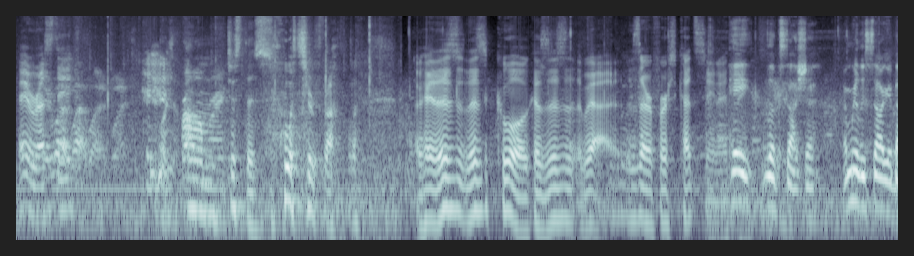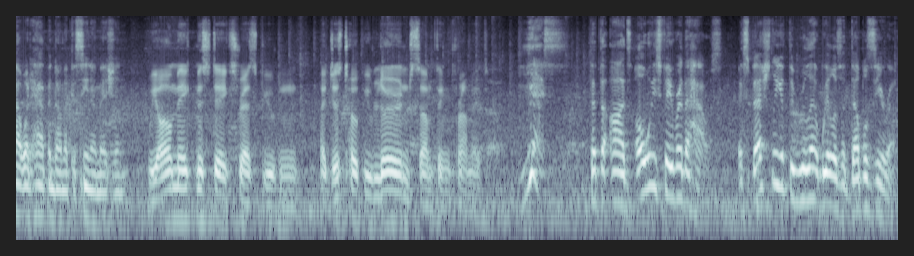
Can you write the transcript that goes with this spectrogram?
Hey, Rusty. What's your problem, Um, just this. What's your problem? Okay, this is this is cool because this is uh, this is our first cutscene. I think. Hey, look, Sasha. I'm really sorry about what happened on the casino mission. We all make mistakes, Rasputin. I just hope you learned something from it. Yes, that the odds always favor the house, especially if the roulette wheel is a double zero.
